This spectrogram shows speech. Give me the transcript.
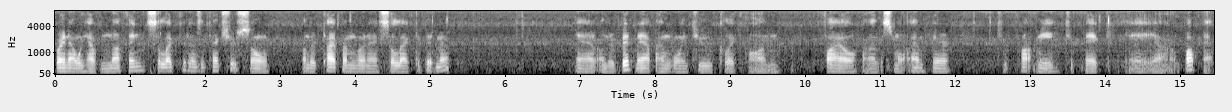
Right now we have nothing selected as a texture, so under type I'm going to select the bitmap. And under bitmap I'm going to click on file, uh, the small m here, to prompt me to pick a uh, bump map,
